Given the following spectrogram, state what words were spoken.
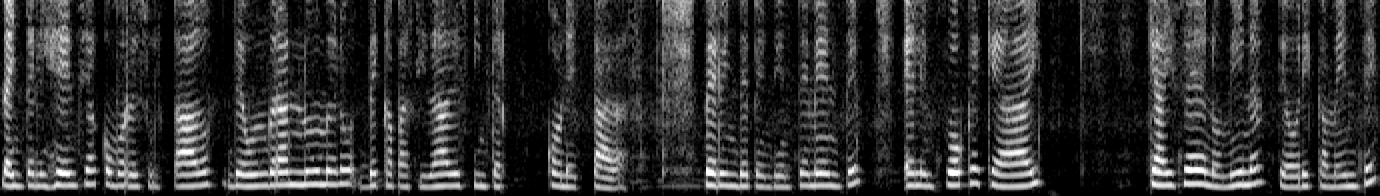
La inteligencia como resultado de un gran número de capacidades interconectadas conectadas. Pero independientemente, el enfoque que hay, que ahí se denomina teóricamente,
